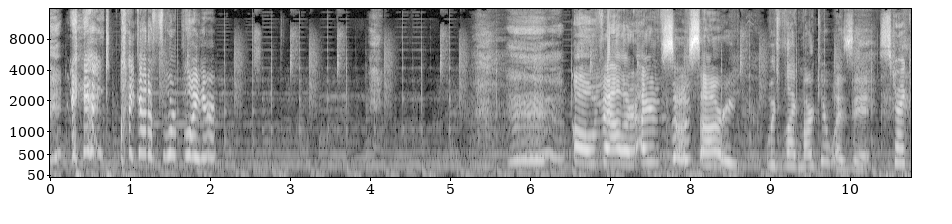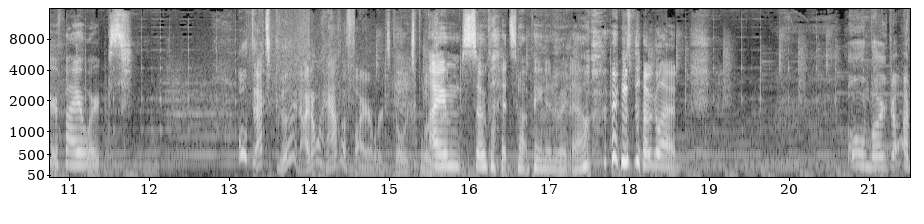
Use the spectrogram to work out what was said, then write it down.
And I got a four pointer. oh, Valar, I am so sorry. Which black market was it? Striker fireworks. Oh, that's good. I don't have a fireworks go explosion. I'm so glad it's not painted right now. I'm so glad. Oh my god, I'm,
